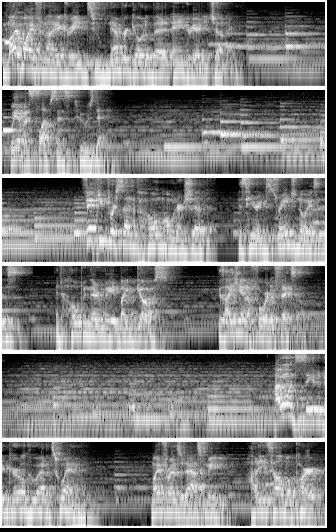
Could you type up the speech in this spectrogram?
My wife and I agreed to never go to bed angry at each other. We haven't slept since Tuesday. 50% of home ownership is hearing strange noises and hoping they're made by ghosts, because I can't afford to fix them. I once dated a girl who had a twin. My friends would ask me, How do you tell them apart?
